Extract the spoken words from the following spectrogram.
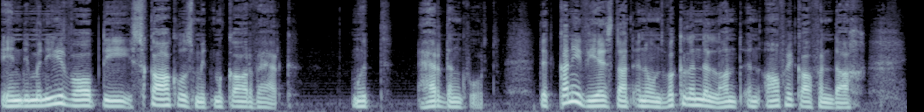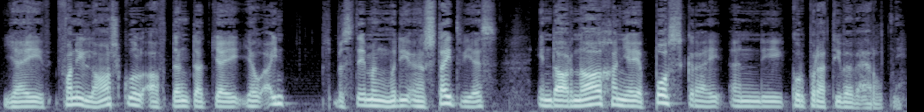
En die manier waarop die skakels met mekaar werk moet herdink word. Dit kan nie wees dat in 'n ontwikkelende land in Afrika vandag jy van die laerskool af dink dat jy jou eindbestemming moet die universiteit wees en daarna gaan jy 'n pos kry in die korporatiewe wêreld nie.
